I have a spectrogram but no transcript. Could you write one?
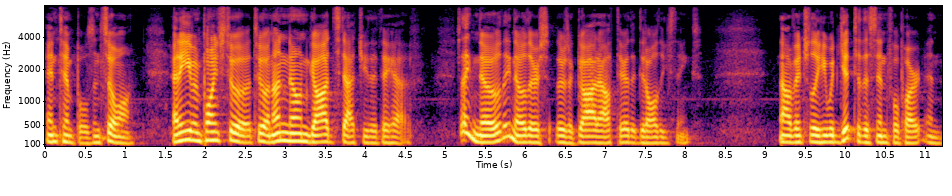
in temples and so on. And He even points to, a, to an unknown God statue that they have. So they know, they know there's, there's a God out there that did all these things. Now, eventually, He would get to the sinful part, and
